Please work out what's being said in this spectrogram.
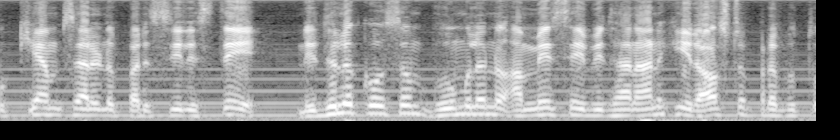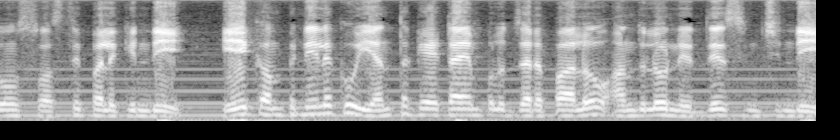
ముఖ్యాంశాలను పరిశీలిస్తే నిధుల కోసం భూములను అమ్మేసే విధానానికి రాష్ట్ర ప్రభుత్వం స్వస్తి పలికింది. ఏ కంపెనీలకు ఎంత కేటాయింపులు జరపాలో అందులో నిర్దేశించింది.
